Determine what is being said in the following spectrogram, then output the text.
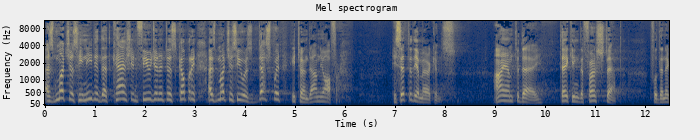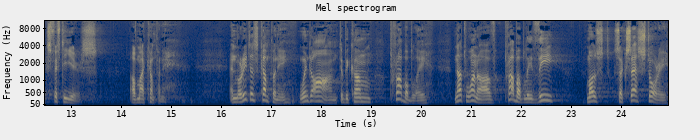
As much as he needed that cash infusion into his company, as much as he was desperate, he turned down the offer. He said to the Americans, I am today taking the first step for the next 50 years of my company. And Morita's company went on to become probably not one of, probably the most success story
